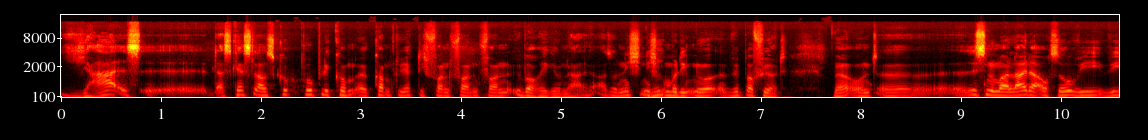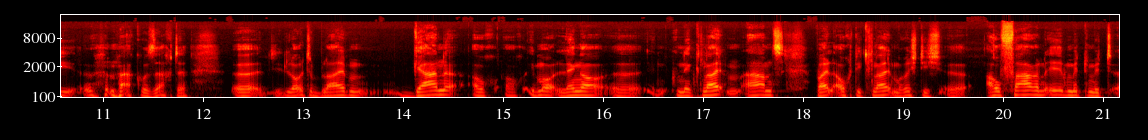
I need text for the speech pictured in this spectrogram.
Ja, es, äh, das Kesselhaus-Publikum äh, kommt wirklich von, von, von überregional. Also nicht, nicht unbedingt nur Wipperfürth. Ne? Und äh, es ist nun mal leider auch so, wie, wie äh, Marco sagte, äh, die Leute bleiben gerne auch, auch immer länger äh, in, in den Kneipen abends, weil auch die Kneipen richtig äh, auffahren eben mit, mit äh,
